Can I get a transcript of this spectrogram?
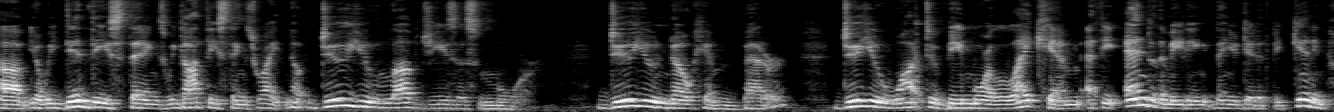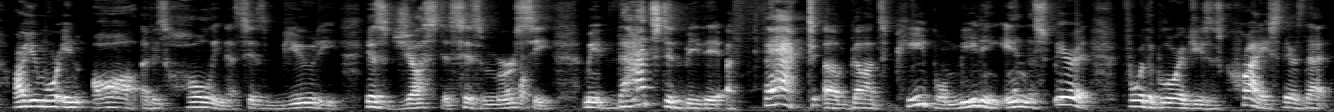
um, you know, we did these things, we got these things right. No, do you love Jesus more? Do you know him better? Do you want to be more like him at the end of the meeting than you did at the beginning? Are you more in awe of his holiness, his beauty, his justice, his mercy? I mean, that's to be the effect of God's people meeting in the Spirit for the glory of Jesus Christ. There's that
